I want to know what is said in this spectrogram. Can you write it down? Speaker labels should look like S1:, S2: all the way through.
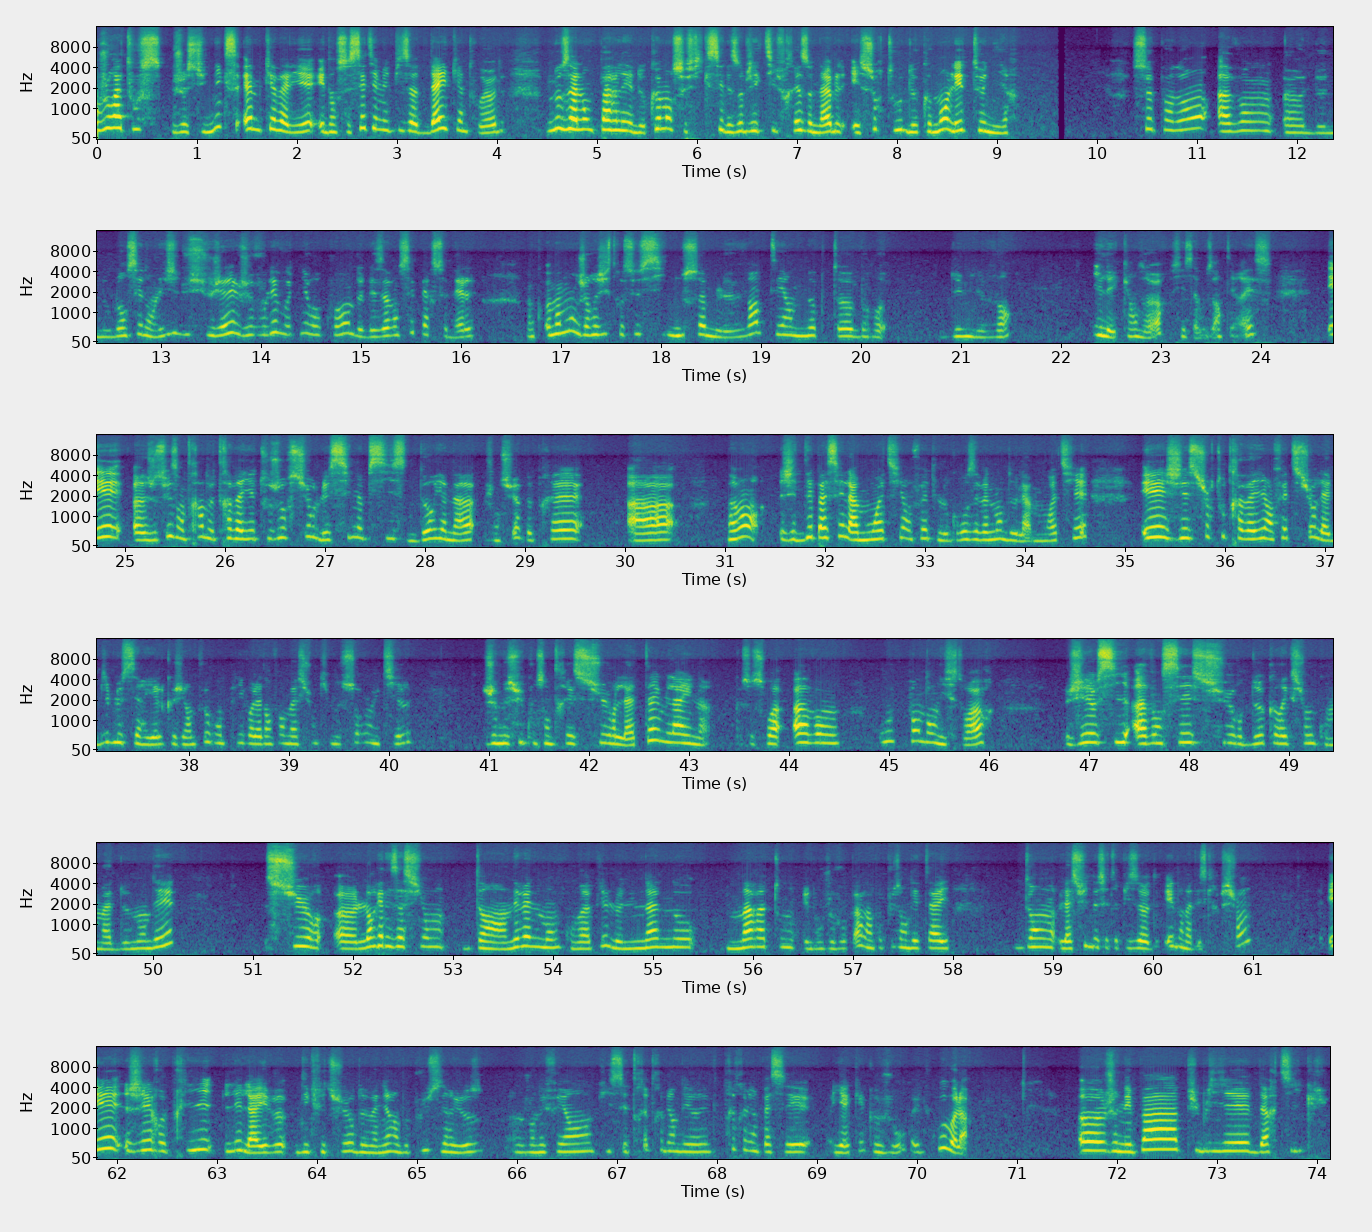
S1: Bonjour à tous, je suis Nix M. Cavalier et dans ce septième épisode d'I Can't Word, nous allons parler de comment se fixer des objectifs raisonnables et surtout de comment les tenir. Cependant, avant euh, de nous lancer dans le vif du sujet, je voulais vous tenir au courant de mes avancées personnelles. Donc, au moment où j'enregistre ceci, nous sommes le 21 octobre 2020. Il est 15h si ça vous intéresse. Et euh, je suis en train de travailler toujours sur le synopsis d'Oriana. J'en suis à peu près Vraiment, j'ai dépassé la moitié, en fait, le gros événement de la moitié. Et j'ai surtout travaillé, en fait, sur la Bible sérielle que j'ai un peu remplie voilà, d'informations qui me seront utiles. Je me suis concentrée sur la timeline, que ce soit avant ou pendant l'histoire. J'ai aussi avancé sur deux corrections qu'on m'a demandées sur euh, l'organisation d'un événement qu'on va appeler le Nano Marathon et dont je vous parle un peu plus en détail dans la suite de cet épisode et dans la description. Et j'ai repris les lives d'écriture de manière un peu plus sérieuse. J'en ai fait un qui s'est très très bien, très très bien passé il y a quelques jours. Et du coup, voilà. Euh, je n'ai pas publié d'article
